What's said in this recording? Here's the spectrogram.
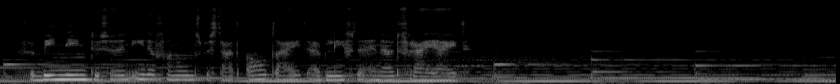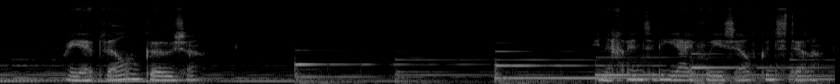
De verbinding tussen een ieder van ons bestaat altijd uit liefde en uit vrijheid. Maar je hebt wel een keuze. In de grenzen die jij voor jezelf kunt stellen.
